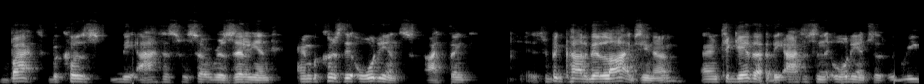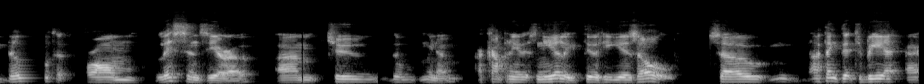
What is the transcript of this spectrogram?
But because the artists were so resilient, and because the audience, I think, it's a big part of their lives, you know. And together, the artists and the audience rebuilt it from less than zero um, to the you know a company that's nearly thirty years old. So I think that to be a, a,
